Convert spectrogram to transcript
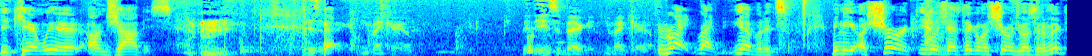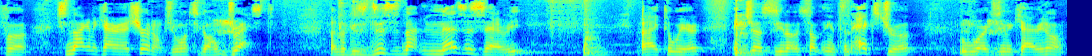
you can't wear it on Shabbos. it is a bag. You might carry home. It is a bag. You might carry home. Right, right. Yeah, but it's meaning a shirt. Even if she has to take off a shirt when she goes to the mikveh, she's not going to carry her shirt home. She wants to go home dressed. But because this is not necessary, right, to wear, it's just you know something. It's an extra. Who she's going to carry it home.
